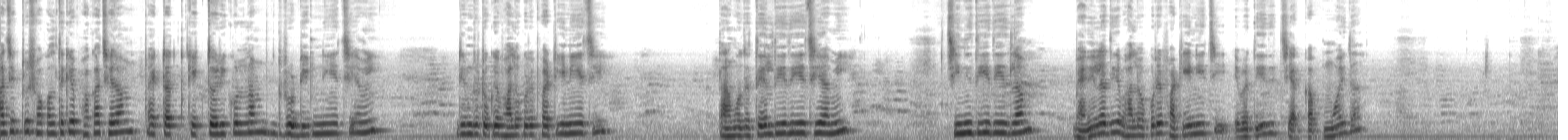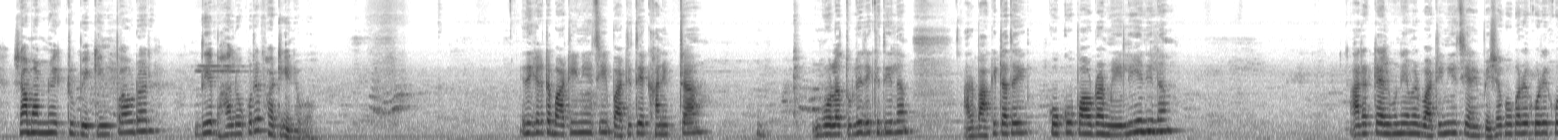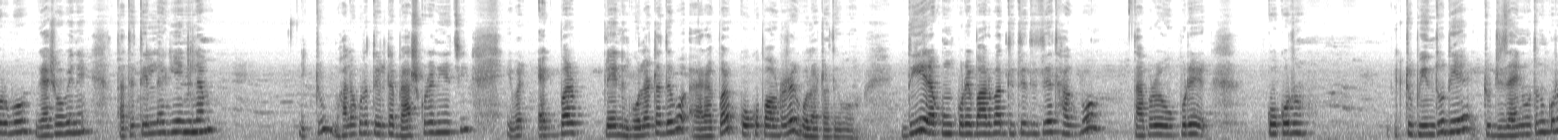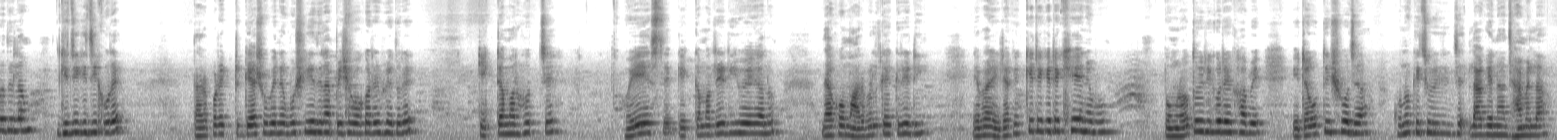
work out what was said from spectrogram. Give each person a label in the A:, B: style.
A: আজ একটু সকাল থেকে ফাঁকা ছিলাম, একটা কেক তৈরি করলাম, দুটো ডিম নিয়েছি আমি। ডিম দুটোকে ভালো করে ফাটিয়ে নিয়েছি। তার মধ্যে তেল দিয়ে দিয়েছি আমি, চিনি দিয়ে দিয়ে দিলাম, ভ্যানিলা দিয়ে ভালো করে ফাটিয়ে নিয়েছি, এবার দিয়ে দিচ্ছি এক কাপ ময়দা। সামান্য একটু বেকিং পাউডার দিয়ে ভালো করে ফাটিয়ে নেব। এদিকে একটা বাটি নিয়েছি, বাটিতে খানিকটা গোলা তুলে রেখে দিলাম। আর বাকিটাতেই কোকো পাউডার মিলিয়ে নিলাম। আর একটা অ্যালুমিনিয়ামের বাটি নিয়েছি, আমি প্রেশার কুকারে করে করব গ্যাস ওভেনে। তাতে তেল লাগিয়ে নিলাম। একটু ভালো করে তেলটা ব্রাশ করে নিয়েছি। এবার একবার প্লেন গোলাটা দেবো আর একবার কোকো পাউডারের গোলাটা দেবো। দিয়ে এরকম করে বারবার দিতে দিতে থাকব। তারপরে উপরে কোকোর একটু বিন্দু দিয়ে একটু ডিজাইন মতন করে দিলাম ঘিজি ঘিজি করে। তারপরে একটু গ্যাস ওভেনে বসিয়ে দিলাম প্রেশার কুকারের ভেতরে। কেকটা আমার হচ্ছে, হয়ে এসছে, কেকটা আমার রেডি হয়ে গেল। দেখো মার্বেল কেক রেডি এবার এটাকে কেটে কেটে খেয়ে নেব। তোমরাও তৈরি করে খাবে এটা অতি সোজা, কোনো কিছুই লাগে না, ঝামেলা।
